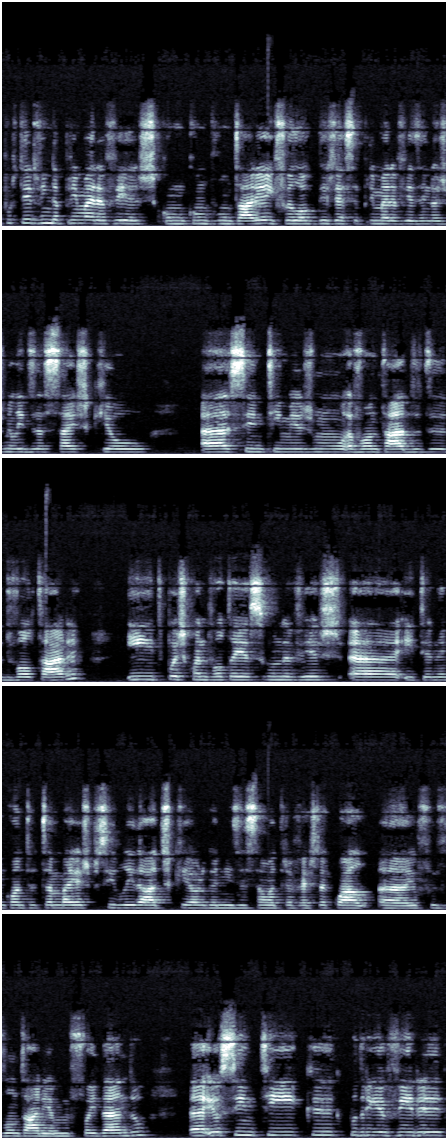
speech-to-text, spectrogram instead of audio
por ter vindo a primeira vez como, como voluntária e foi logo desde essa primeira vez em 2016 que eu ah, senti mesmo a vontade de, de voltar. E depois quando voltei a segunda vez ah, e tendo em conta também as possibilidades que a organização através da qual eu fui voluntária me foi dando, eu senti que, que poderia vir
